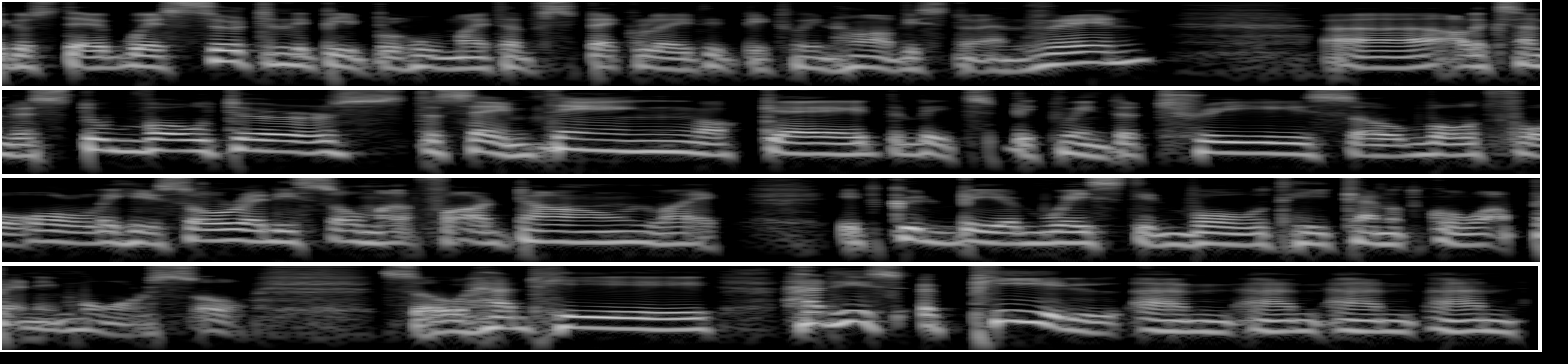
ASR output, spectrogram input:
because there were certainly people who might have speculated between Haavisto and Rehn. Uh, Alexander Stubb voters, the same thing. Okay, it's between the trees, so vote for Olli. He's already so far down, like it could be a wasted vote. He cannot go up anymore. So, so had he had his appeal and and and and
